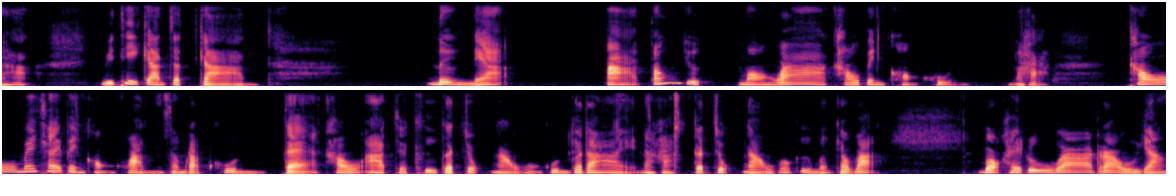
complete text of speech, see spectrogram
นะคะวิธีการจัดการหนึ่งเนี่ยต้องหยุดมองว่าเขาเป็นของคุณนะคะเขาไม่ใช่เป็นของขวัญสำหรับคุณ แต่เขาอาจจะคือกระจกเงาของคุณก็ได้นะคะ กระจกเงาก็คือเหมือนกับว่า บอกให้รู้ว่าเรายัง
